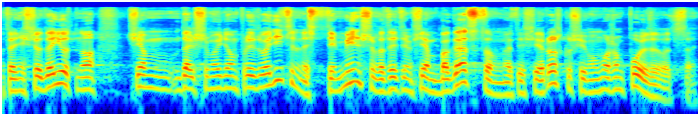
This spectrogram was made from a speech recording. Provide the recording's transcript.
вот они все дают, но чем дальше мы идем в производительность, тем меньше вот этим всем богатством, этой всей роскошью мы можем пользоваться.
